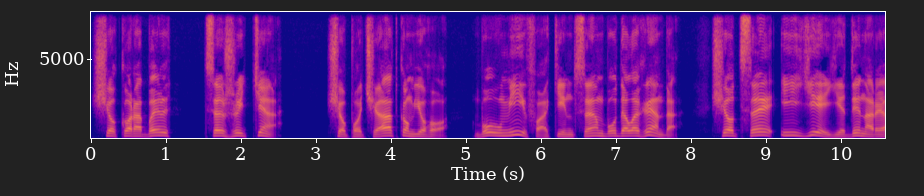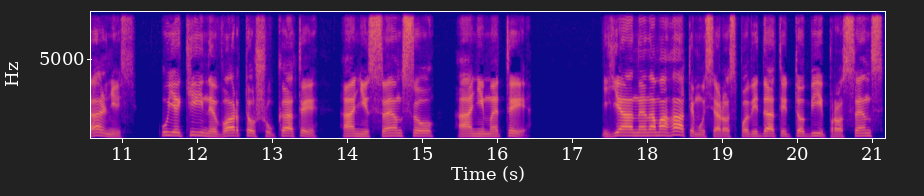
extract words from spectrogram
що корабель це життя, що початком його був міф, а кінцем буде легенда, що це і є єдина реальність, у якій не варто шукати ані сенсу, ані мети. Я не намагатимуся розповідати тобі про сенс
